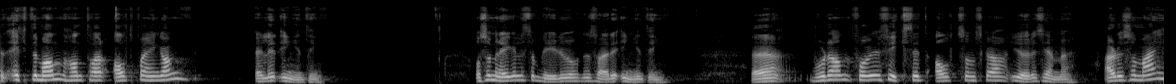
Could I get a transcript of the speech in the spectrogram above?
En ekte mann han tar alt på en gang eller ingenting. Og som regel så blir det jo dessverre ingenting. Eh, hvordan får vi fikset alt som skal gjøres hjemme? Er du som meg,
